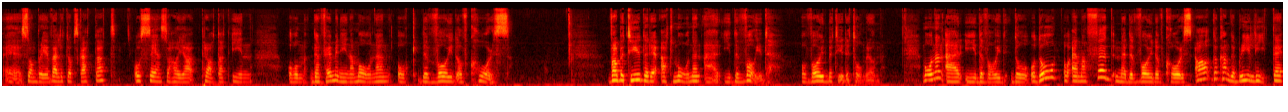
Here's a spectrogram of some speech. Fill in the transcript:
eh, som blev väldigt uppskattat och sen så har jag pratat in om den feminina månen och The Void of Course vad betyder det att månen är i the void? Och void betyder tomrum. Månen är i the void då och då och är man född med the void of course, ja då kan det bli lite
